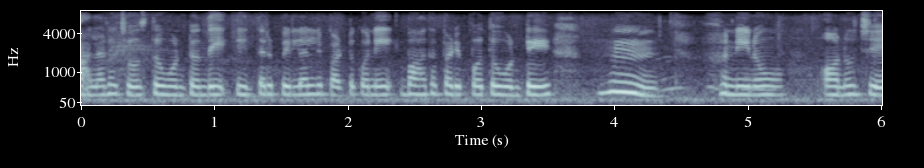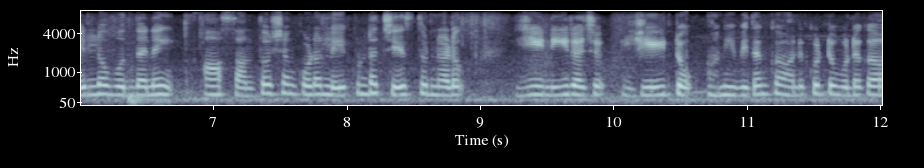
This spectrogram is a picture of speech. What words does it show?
అలానే చూస్తూ ఉంటుంది. ఇద్దరు పిల్లల్ని పట్టుకొని బాధపడిపోతూ ఉంటే నేను అను జైల్లో ఉందని ఆ సంతోషం కూడా లేకుండా చేస్తున్నాడు. ఈ నీరజ్ ఏటో అనే విధంగా అనుకుంటూ ఉండగా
